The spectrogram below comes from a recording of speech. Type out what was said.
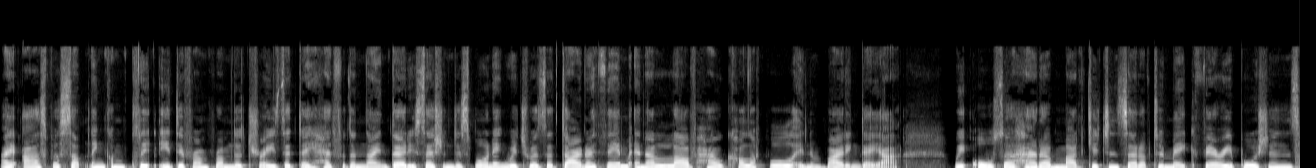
I asked for something completely different from the trays that they had for the 9:30 session this morning, which was a diner theme, and I love how colorful and inviting they are. We also had a mud kitchen set up to make fairy portions.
